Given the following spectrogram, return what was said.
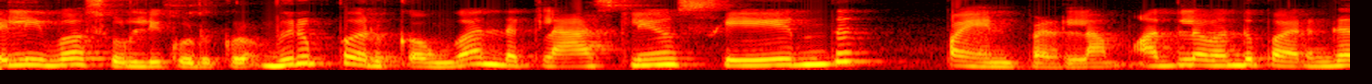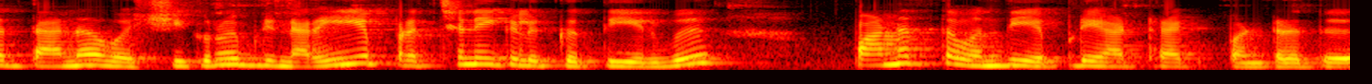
தெளிவாக சொல்லி கொடுக்குறோம். விருப்பம் இருக்கவங்க அந்த கிளாஸ்லேயும் சேர்ந்து பயன்படலாம். அதில் வந்து பாருங்கள் தன வசிக்கிறோம். இப்படி நிறைய பிரச்சனைகளுக்கு தீர்வு பணத்தை வந்து எப்படி அட்ராக்ட் பண்ணுறது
